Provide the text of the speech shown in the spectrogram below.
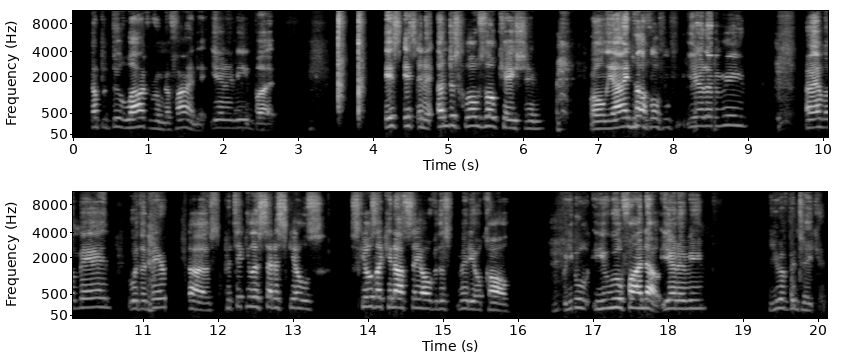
jumping through the locker room to find it. You know what I mean? But it's it's in an undisclosed location. Where only I know. You know what I mean? I am a man with a very uh, particular set of skills. Skills I cannot say over this video call. But you you will find out. You know what I mean? You have been taken.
